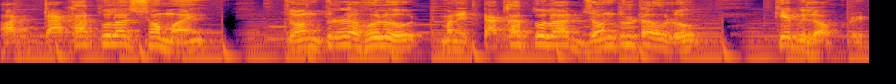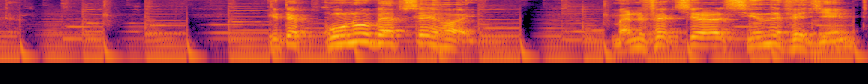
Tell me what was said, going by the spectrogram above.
আর টাকা তোলার সময় যন্ত্রটা হলো মানে টাকা তোলার যন্ত্রটা হলো কেবল অপারেটর এটা কোনো ব্যবসায় হয় ম্যানুফ্যাকচারার সিএনএফ এজেন্ট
